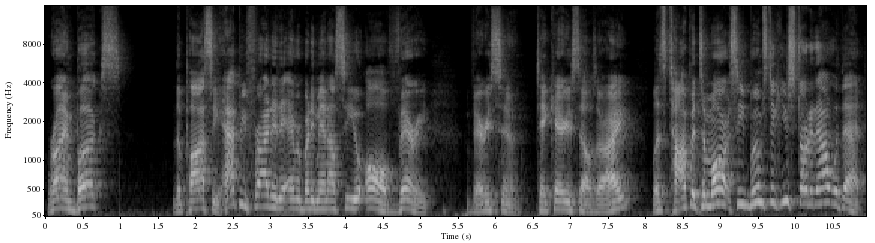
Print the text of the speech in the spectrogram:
Ryan Bucks, the posse. Happy Friday to everybody, man. I'll see you all very, very soon. Take care of yourselves, all right? Let's top it tomorrow. See, Boomstick, you started out with that.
